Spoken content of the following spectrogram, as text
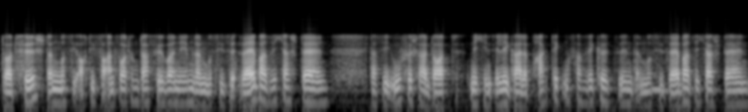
dort fischt, dann muss sie auch die Verantwortung dafür übernehmen, dann muss sie selber sicherstellen, dass EU-Fischer dort nicht in illegale Praktiken verwickelt sind. Dann muss sie selber sicherstellen,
